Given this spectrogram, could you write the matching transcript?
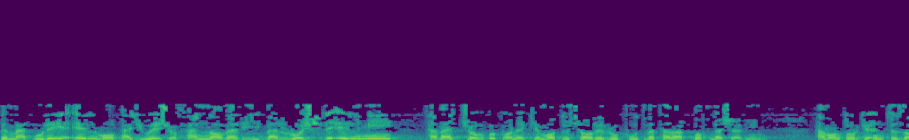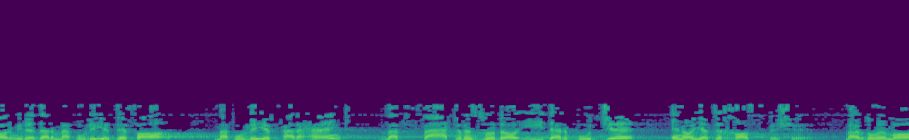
به مقوله علم و پژوهش و فناوری و رشد علمی توجه بکنه که ما دچار رکود و توقف نشویم. همانطور که انتظار میره در مقوله دفاع مقوله فرهنگ و فقر زدایی در بودجه عنایت خاص بشه. مردم ما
